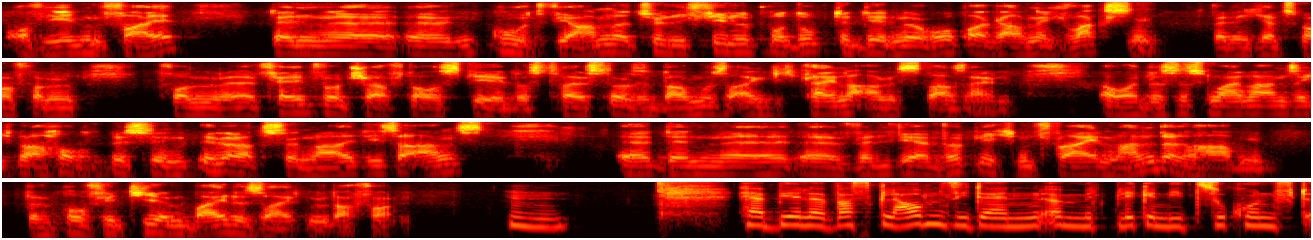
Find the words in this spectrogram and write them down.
auf jeden Fall. Denn äh, gut, wir haben natürlich viele Produkte, die in Europa gar nicht wachsen wenn ich jetzt mal von, von äh, Feldwirtschaft ausgehe. Das heißt also, da muss eigentlich keine Angst da sein. Aber das ist meiner Ansicht nach auch ein bisschen irrational, diese Angst. Äh, denn äh, äh, wenn wir wirklich einen freien Handel haben, dann profitieren beide Seiten davon. Mhm. Herr Bierle, was glauben Sie denn äh, mit Blick in die Zukunft?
